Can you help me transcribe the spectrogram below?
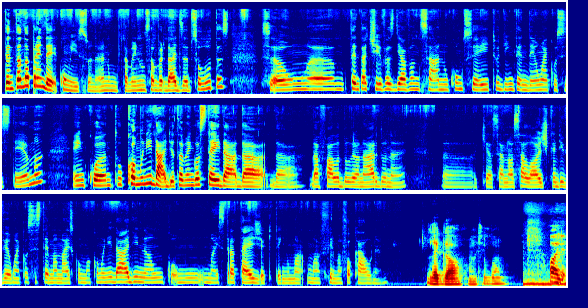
tentando aprender com isso, né? Não, também não são verdades absolutas, são uh, tentativas de avançar no conceito de entender um ecossistema enquanto comunidade. Eu também gostei da, da, da, da fala do Leonardo, né? Uh, que essa é a nossa lógica de ver um ecossistema mais como uma comunidade e não como uma estratégia que tem uma, uma firma focal, né? Legal, muito bom. Olha,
